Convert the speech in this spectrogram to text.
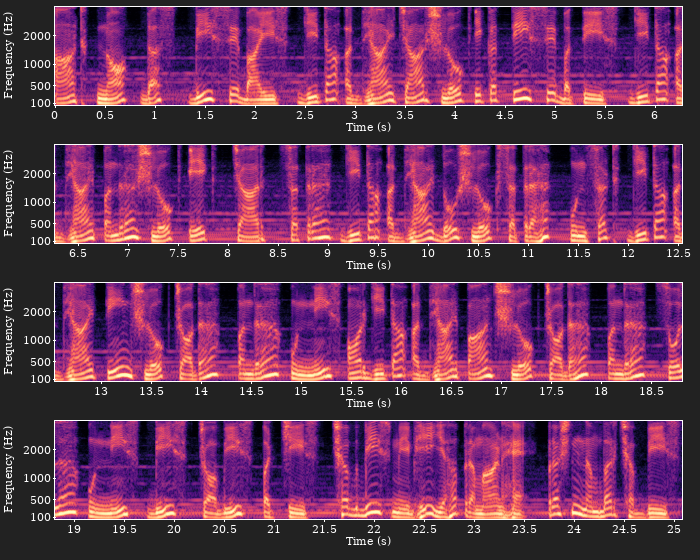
आठ, नौ, दस, बीस से बाईस, गीता अध्याय चार श्लोक इकतीस से बत्तीस, गीता अध्याय पंद्रह श्लोक एक, चार, सत्रह, गीता अध्याय दो श्लोक सत्रह, उनसठ, गीता अध्याय तीन श्लोक चौदह, पंद्रह, उन्नीस और गीता अध्याय पाँच श्लोक चौदह, पंद्रह, सोलह, उन्नीस, बीस, चौबीस, पच्चीस, छब्बीस में भी यह प्रमाण है। प्रश्न नंबर छब्बीस,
